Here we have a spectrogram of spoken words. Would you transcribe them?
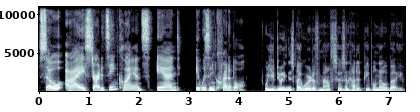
So I started seeing clients and it was incredible. Were you doing this by word of mouth, Susan? How did people know about you?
